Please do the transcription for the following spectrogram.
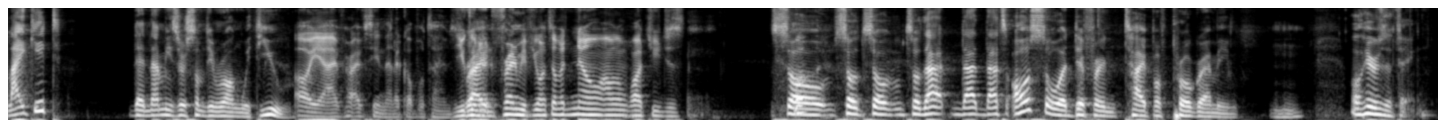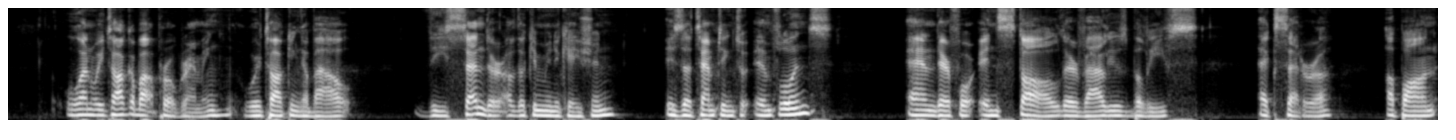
like it, then that means there's something wrong with you. Oh yeah, I've I've seen that a couple times. You Right. can unfriend me if you want to. I'm like, no, I'll watch you just. So so so so that that that's also a different type of programming. Mm-hmm. Well, here's the thing. When we talk about programming, we're talking about the sender of the communication is attempting to influence and therefore install their values, beliefs, etc. upon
